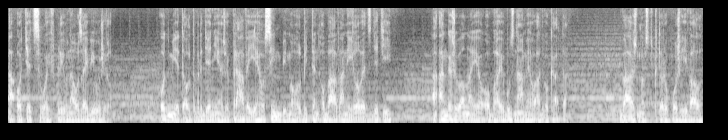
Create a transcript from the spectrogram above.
A otec svoj vplyv naozaj využil. Odmietol tvrdenia, že práve jeho syn by mohol byť ten obávaný lovec detí a angažoval na jeho obhajobu známeho advokáta. Vážnosť, ktorú požíval,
